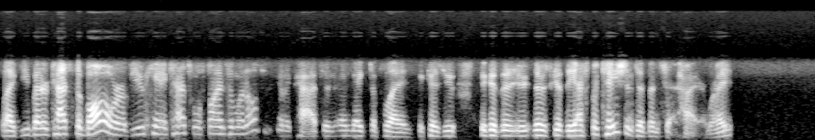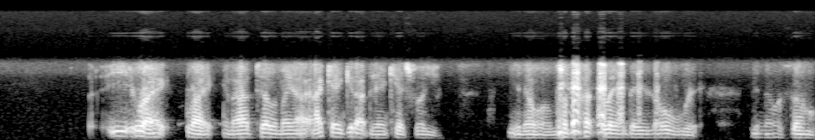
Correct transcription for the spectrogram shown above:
Like you better catch the ball, or if you can't catch, we'll find someone else who's going to catch and, and make the plays because you because there's the expectations have been set higher, right? Right, right. And I tell them, man, I, I can't get out there and catch for you. You know, my playing days over with. You know, so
